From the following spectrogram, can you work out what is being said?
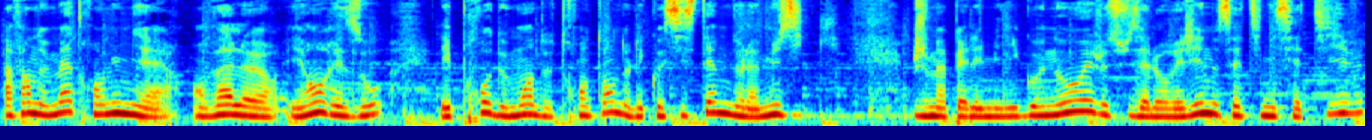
afin de mettre en lumière, en valeur et en réseau les pros de moins de 30 ans de l'écosystème de la musique. Je m'appelle Émilie Gonneau et je suis à l'origine de cette initiative.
